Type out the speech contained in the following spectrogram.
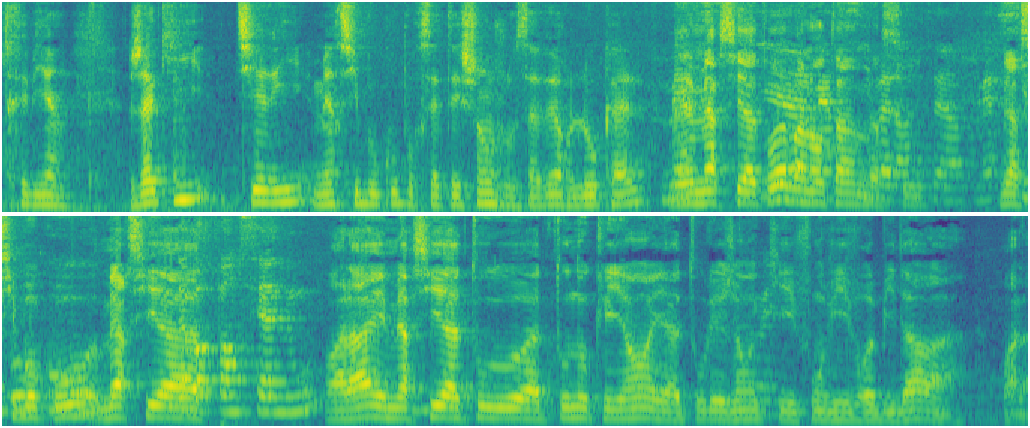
très bien. Jackie, Thierry, merci beaucoup pour cet échange aux saveurs locales. Merci à toi, euh, Valentin, Merci, merci. Valentin. Merci beaucoup, merci à d'avoir pensé à nous. voilà et merci à tous à tous nos clients et à tous les gens Oui. qui font vivre Bida. Voilà.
